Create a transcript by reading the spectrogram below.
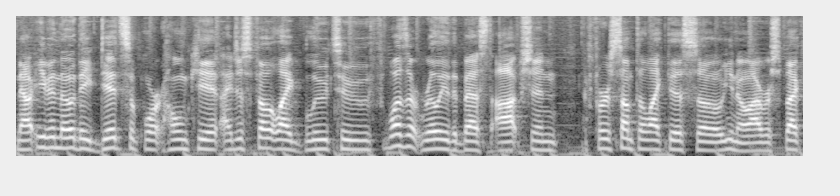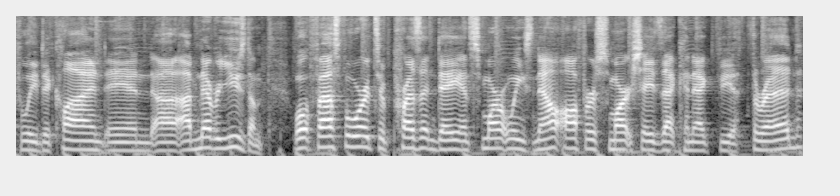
Now, even though they did support HomeKit, I just felt like Bluetooth wasn't really the best option for something like this. So, you know, I respectfully declined and uh, I've never used them. Well, fast forward to present day and SmartWings now offers smart shades that connect via Thread,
